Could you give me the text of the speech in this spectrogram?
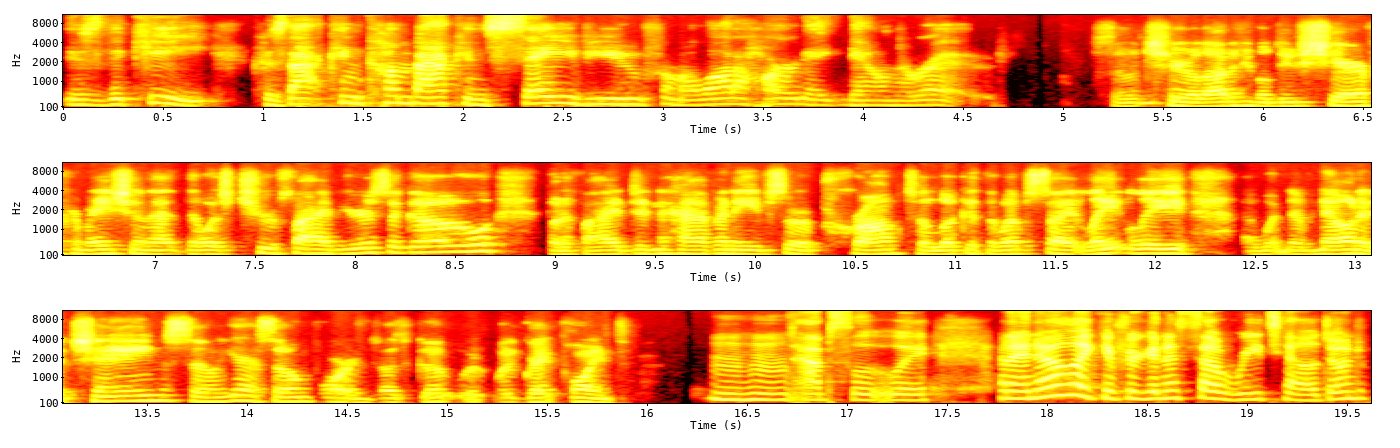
is the key because that can come back and save you from a lot of heartache down the road. So true. A lot of people do share information that, that was true five years ago, but if I didn't have any sort of prompt to look at the website lately, I wouldn't have known it changed. So yeah, so important. That's good. What, Great point. Mm-hmm, absolutely. And I know, like, if you're going to sell retail, don't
